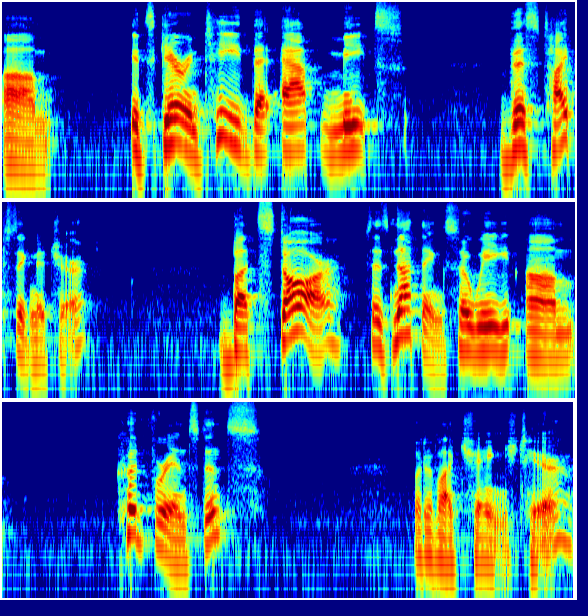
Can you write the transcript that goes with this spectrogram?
um, it's guaranteed that app meets this type signature. But star says nothing. So we um, could, for instance, what have I changed here?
